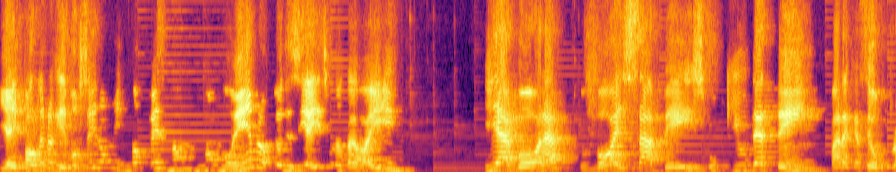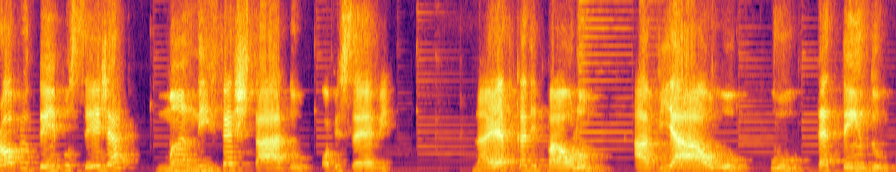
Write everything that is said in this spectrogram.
E aí Paulo lembra aqui, vocês não, não, não, não lembram que eu dizia isso quando eu estava aí? E agora vós sabeis o que o detém, para que a seu próprio tempo seja manifestado. Observe, na época de Paulo havia algo o detendo.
